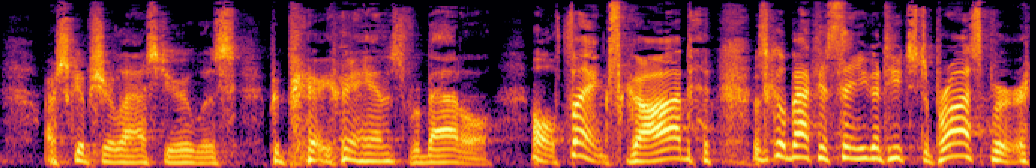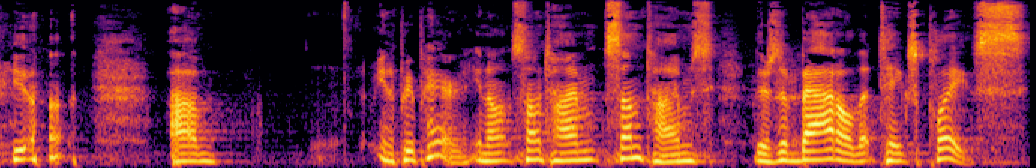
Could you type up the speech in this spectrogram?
our scripture last year was prepare your hands for battle. Oh, thanks, God. Let's go back to saying you're going to teach to prosper. you know, um, you know prepare. You know, sometimes, sometimes there's a battle that takes place,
